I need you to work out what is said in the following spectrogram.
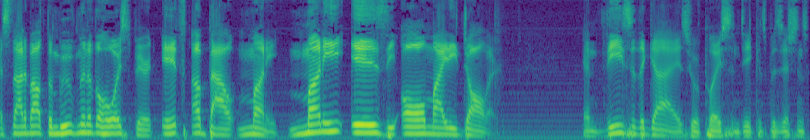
it's not about the movement of the Holy Spirit. It's about money. Money is the almighty dollar. And these are the guys who are placed in deacons' positions,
